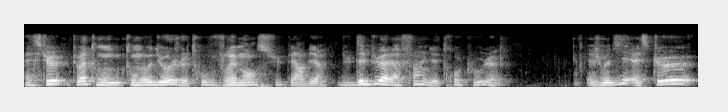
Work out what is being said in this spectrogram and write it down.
Est-ce que, toi, ton, audio, je le trouve vraiment super bien? Du début à la fin, il est trop cool. Et je me dis, est-ce que,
